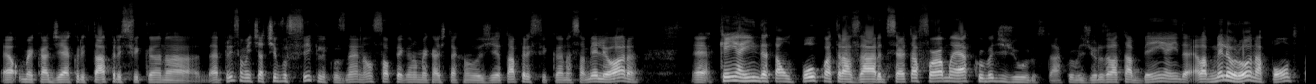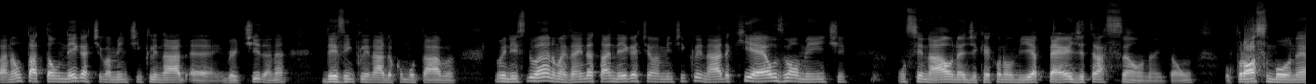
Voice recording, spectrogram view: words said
é, o mercado de equity está precificando, a, é, principalmente ativos cíclicos, né? não só pegando o mercado de tecnologia, está precificando essa melhora. É, quem ainda está um pouco atrasado, de certa forma, é a curva de juros. Tá? A curva de juros ela está bem ainda, ela melhorou na ponta, tá? não está tão negativamente inclinada, é, invertida, né? desinclinada como estava no início do ano, mas ainda está negativamente inclinada, que é usualmente um sinal né, de que a economia perde tração. Né? Então, o próximo, né,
